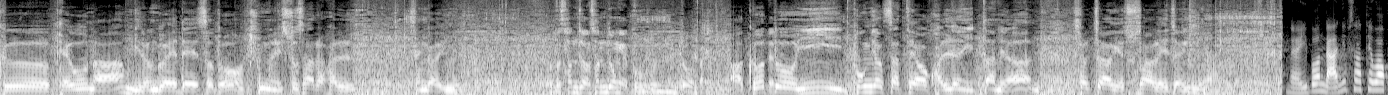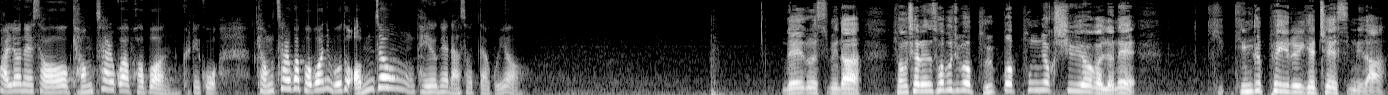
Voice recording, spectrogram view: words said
그 배우나 이런 거에 대해서도 충분히 수사를 할 생각입니다. 뭐 선전 선동의 부분도 말- 아, 그것도 이 폭력 사태와 관련이 있다면 철저하게 수사할 예정입니다. 네, 이번 난입 사태와 관련해서 경찰과 법원 그리고 경찰과 법원이 모두 엄정 대응에 나섰다고요. 네, 그렇습니다. 경찰은 서부지법 불법 폭력 시위와 관련해 기- 긴급 회의를 개최했습니다.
